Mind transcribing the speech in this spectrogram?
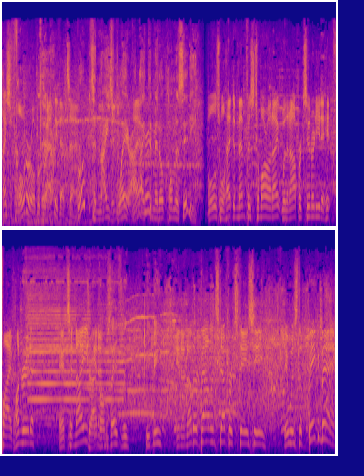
nice floater over Bradley that time. Roby's a nice player. I, I liked him at Oklahoma City. Bulls will head to Memphis tomorrow night with an opportunity to hit 500. And tonight, Drive in, a- home safely. In another balanced effort, Stacey, it was the big men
